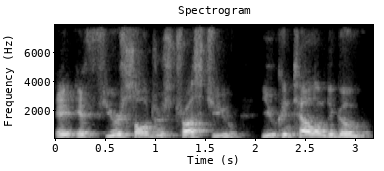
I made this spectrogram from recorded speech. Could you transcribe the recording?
If your soldiers trust you, you can tell them to go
